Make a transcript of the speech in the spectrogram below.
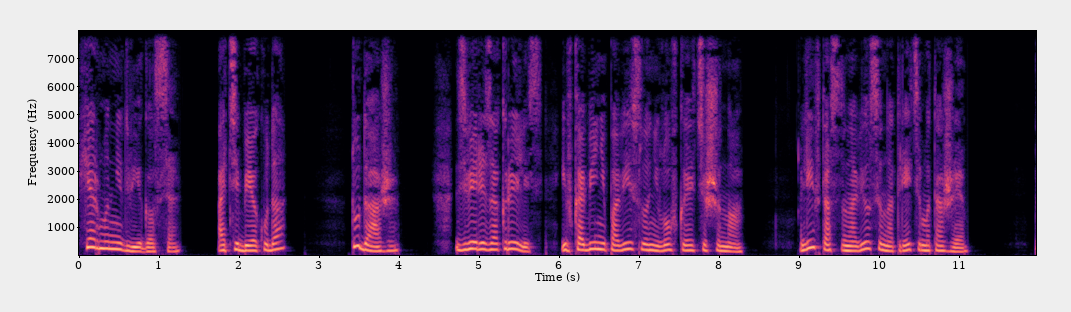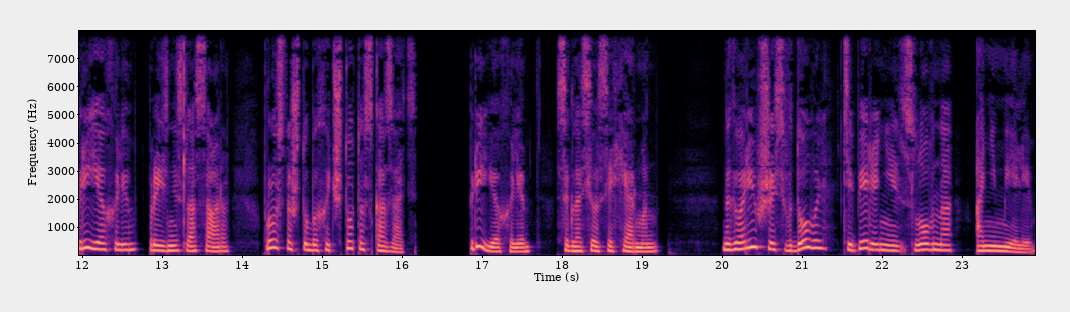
Херман не двигался. «А тебе куда?» «Туда же». Двери закрылись, и в кабине повисла неловкая тишина. Лифт остановился на третьем этаже. «Приехали», — произнесла Сара, просто чтобы хоть что-то сказать. «Приехали», — согласился Херман. Наговорившись вдоволь, теперь они словно онемели.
